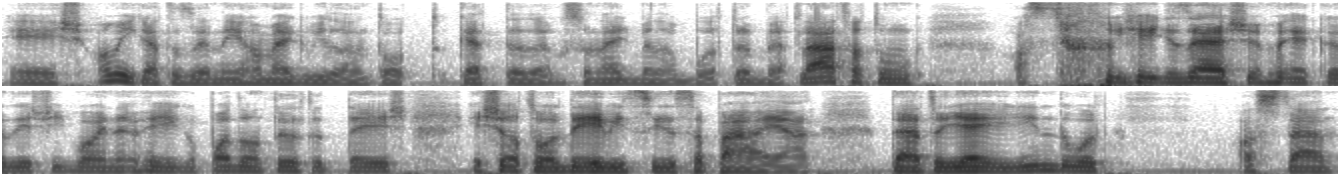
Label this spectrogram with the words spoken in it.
és amiket azért néha megvillantott 2021-ben, abból többet láthatunk, aztán ugye így az első mérkőzés így majdnem végig a padon töltötte, és, és ott volt David Sills a pályán. Tehát ugye így indult, aztán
